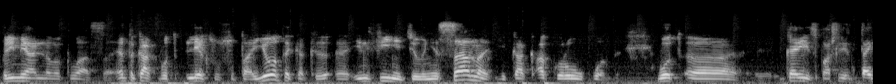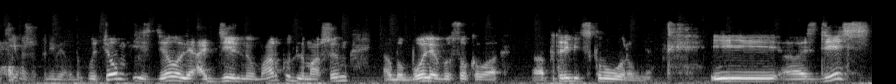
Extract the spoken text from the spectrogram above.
премиального класса. Это как вот Lexus у Toyota, как э, Infiniti у Nissan и как Acura у Honda. Вот э, корейцы пошли таким же примерно путем и сделали отдельную марку для машин как бы, более высокого э, потребительского уровня. И э, здесь Э,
